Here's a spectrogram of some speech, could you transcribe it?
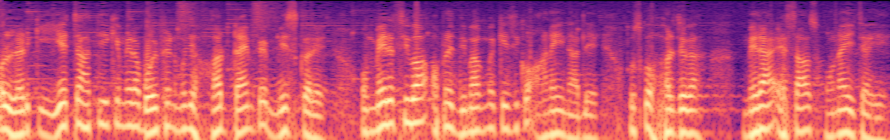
और लड़की ये चाहती है कि मेरा बॉयफ्रेंड मुझे हर टाइम पे मिस करे और मेरे सिवा अपने दिमाग में किसी को आने ही ना दे। उसको हर जगह मेरा एहसास होना ही चाहिए।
